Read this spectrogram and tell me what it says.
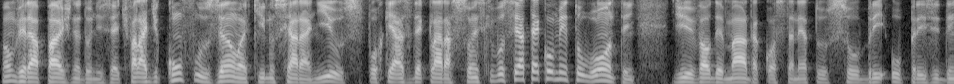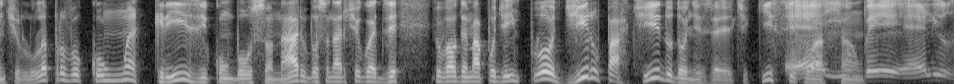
Vamos virar a página, Donizete. Falar de confusão aqui no Ceará News, porque as declarações que você até comentou ontem de Valdemar da Costa Neto sobre o presidente Lula provocou uma crise com o Bolsonaro. O Bolsonaro chegou a dizer que o Valdemar podia implodir o partido, Donizete. Que situação. É, e o PL, os,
